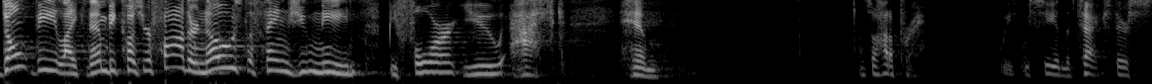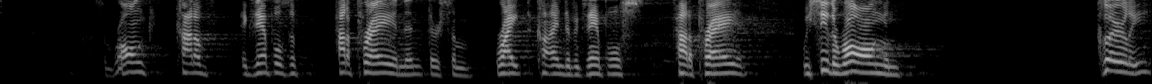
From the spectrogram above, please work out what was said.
Don't be like them because your Father knows the things you need before you ask Him. And so, how to pray? We, we see in the text there's uh, some wrong kind of examples of how to pray, and then there's some right kind of examples of how to pray. We see the wrong and clearly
